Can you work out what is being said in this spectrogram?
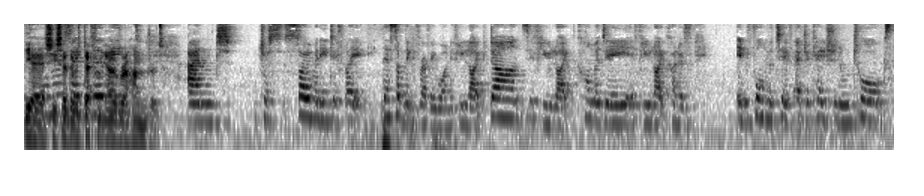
Yeah, she said there was definitely over a hundred. and just so many different like there's something for everyone. If you like dance if you like comedy if you like kind of informative educational talks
